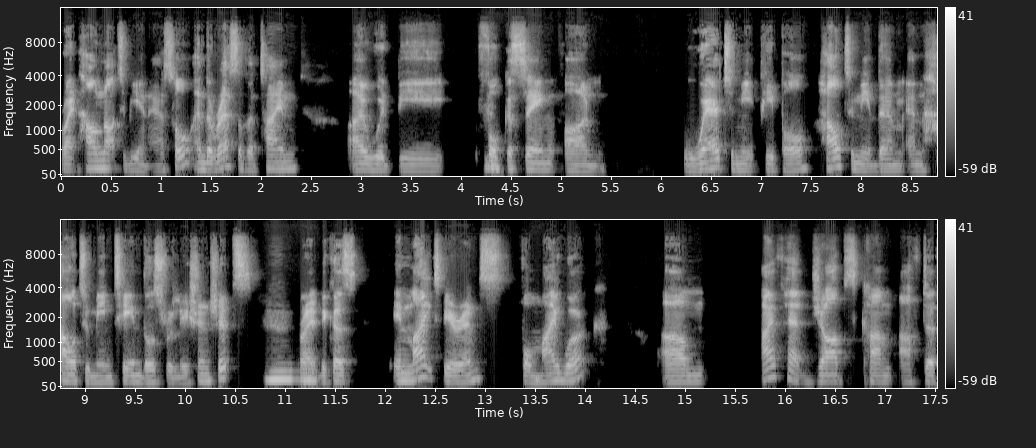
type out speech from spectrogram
right how not to be an asshole and the rest of the time i would be mm. Focusing on where to meet people how to meet them and how to maintain those relationships mm-hmm. right because in my experience for my work um, I've had jobs come after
